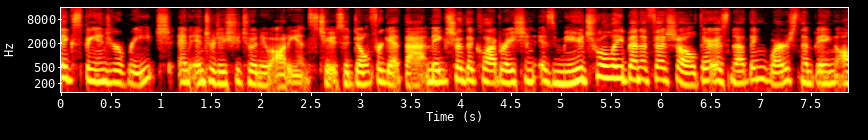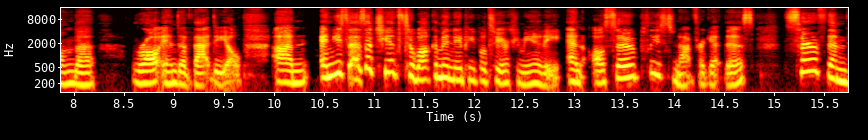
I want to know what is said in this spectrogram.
expand your reach and introduce you to a new audience too. So don't forget that. Make sure the collaboration is mutually beneficial. There is nothing worse than being on the raw end of that deal. Um, and use it as a chance to welcome in new people to your community. And also, please do not forget this serve them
